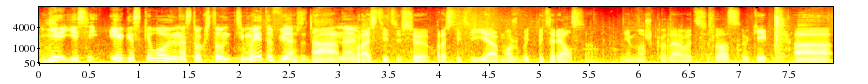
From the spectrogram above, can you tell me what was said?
Е, если эго скиллованный настолько, что он тиммейтов вяжет А, спинами. простите, все, простите, я, может быть, потерялся немножко, да, в этой ситуации. Окей. А,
